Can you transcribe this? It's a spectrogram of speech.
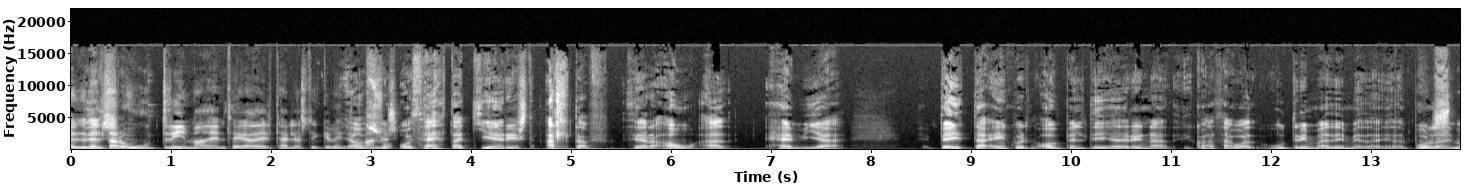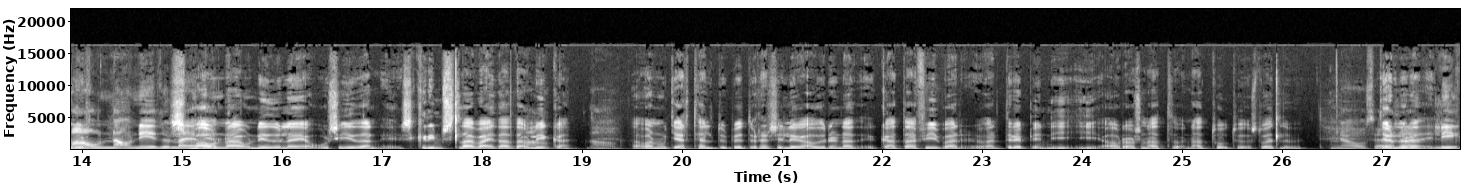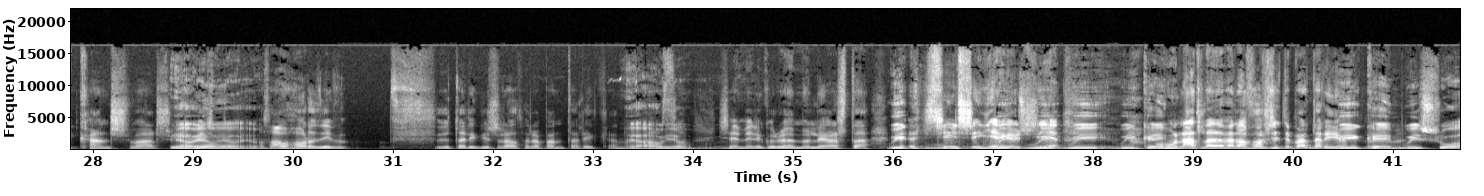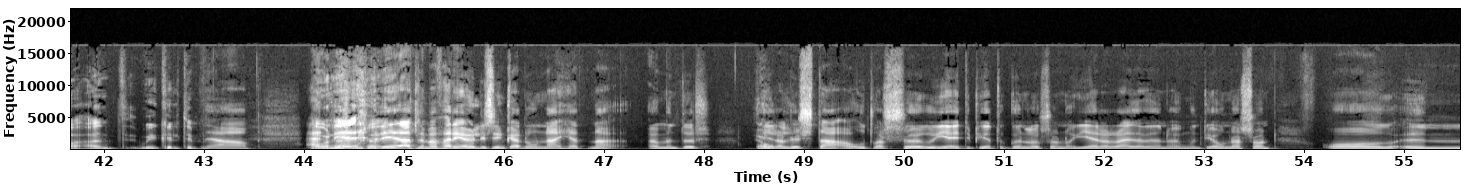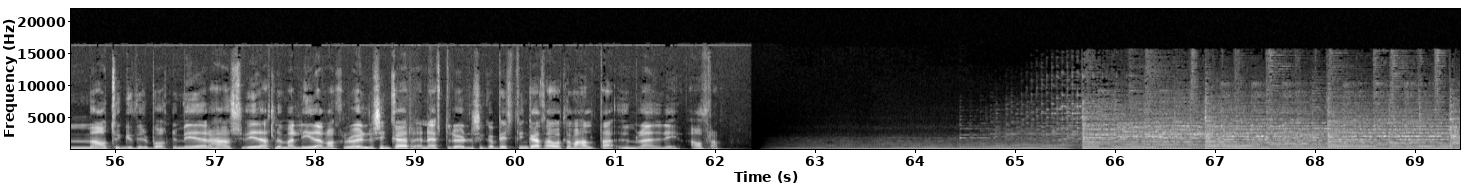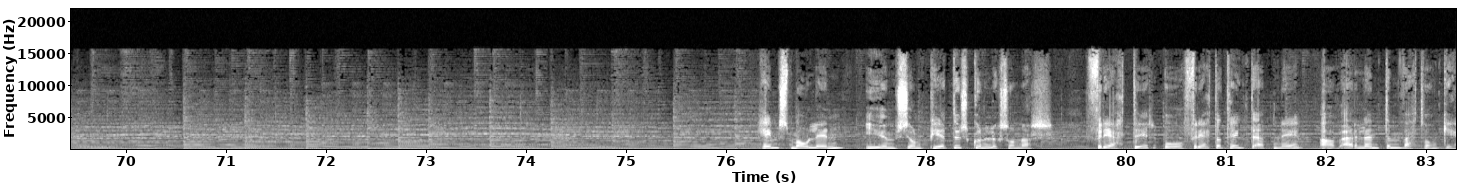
auðveldar, að útrýma þeim þegar þeir teljast ekki lengur svo, mannesk. og þetta gerist alltaf þegar á að hefja beita einhvern ofbeldi eða reyna hvað þá að útrýma þeim eða, eða bóla þeim Smána og niðurlega. smána og niðurlega og síðan skrimslavæða þá líka Já, það var nú gert heldur betur hersilega áður en að Gaddafi var, var drepin í, í árás NATO, NATO 2011 já, þegar lík hans var já. og þá horfði utaríkisráð þeirra bandarík Já, já. sem er einhver hömulegasta We- sín sem ég hef séð. og hún ætlaði að vera fórsiti bandarík we came, we saw and we killed him. Já, en við, við ætlum að fara í auðlýsingar núna hérna ögmundur. Já. við erum að hlusta á útvarssögu ég heiti Pétur Gunnlaugsson og ég er að ræða við hann Ögmund Jónasson og um átöngin fyrir botni miðarhafs við ætlum að líða nokkur auðlýsingar en eftir auðlýsingarbyrtingar þá ætlum að halda umræðinni áfram Heimsmálinn í umsjón Pétur Gunnlaugssonar. Fréttir og fréttatengt efni af Erlendum Vettvangi.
